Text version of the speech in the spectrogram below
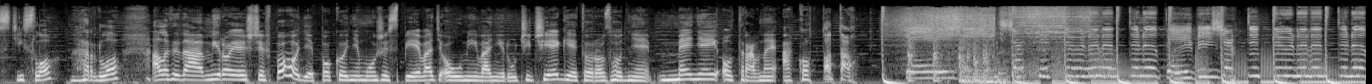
stislo hrdlo, ale teda Miro je ešte v pohode, pokojne môže spievať o umývaní ručičiek, je to rozhodne menej otravné ako toto. Baby shark doo doo doo doo doo doo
